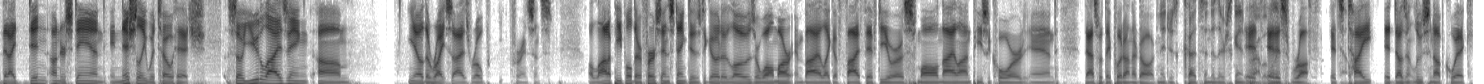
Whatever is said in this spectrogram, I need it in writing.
that I didn't understand initially with toe hitch. So utilizing, um, you know, the right size rope, for instance, a lot of people their first instinct is to go to Lowe's or Walmart and buy like a 550 or a small nylon piece of cord, and that's what they put on their dog. And it just cuts into their skin. It, probably. it is rough. It's Yeah. tight. It doesn't loosen up quick.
